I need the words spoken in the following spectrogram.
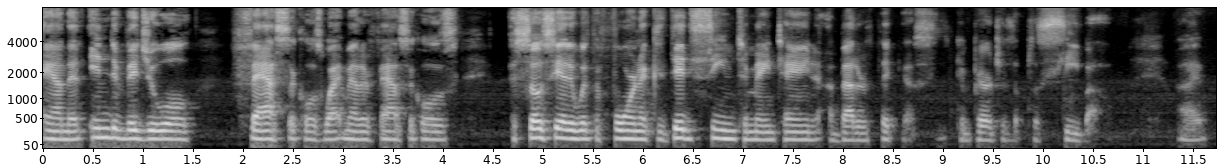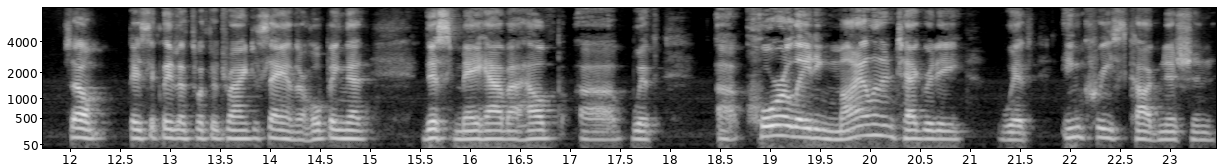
and that individual fascicles, white matter fascicles, associated with the fornix did seem to maintain a better thickness compared to the placebo. Right. So basically, that's what they're trying to say, and they're hoping that this may have a help uh, with uh, correlating myelin integrity with increased cognition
